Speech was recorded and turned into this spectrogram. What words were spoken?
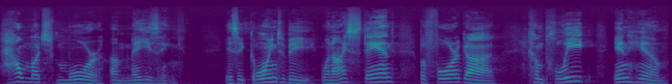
how much more amazing is it going to be when I stand before God, complete in Him.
